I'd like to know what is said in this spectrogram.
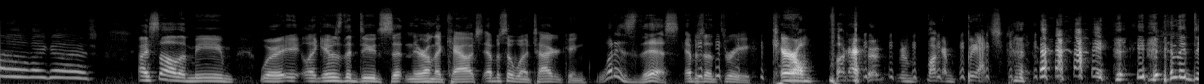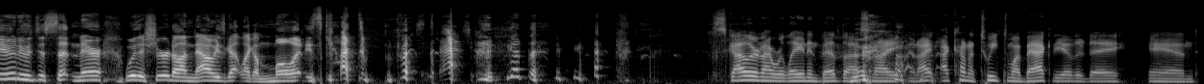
Oh my gosh. I saw the meme where it, like it was the dude sitting there on the couch. Episode one of Tiger King. What is this? Episode three. Carol fucking, fucking bitch. and the dude who's just sitting there with his shirt on. Now he's got like a mullet. He's got the mustache. He got the Skylar and I were laying in bed last night, and I, I kind of tweaked my back the other day, and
